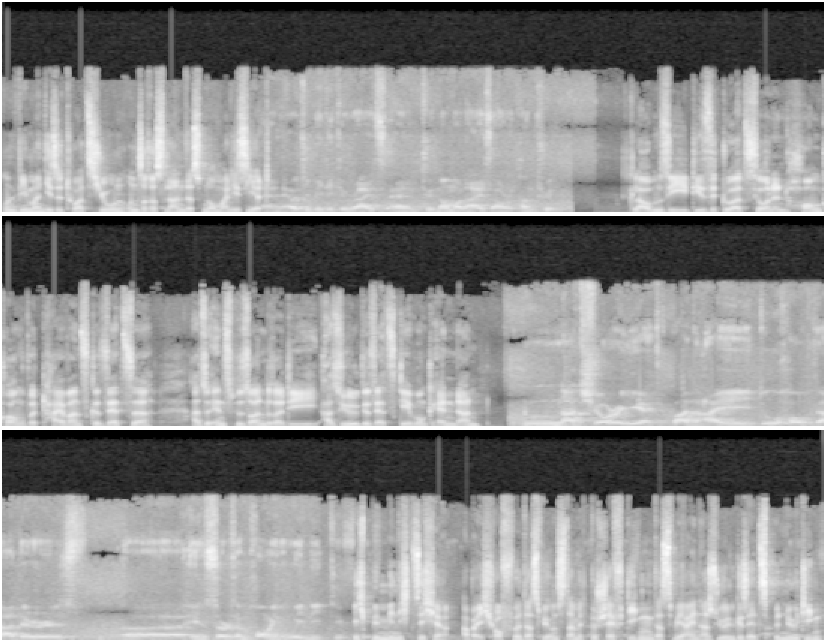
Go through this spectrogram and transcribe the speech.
und wie man die Situation unseres Landes normalisiert. Glauben Sie, die Situation in Hongkong wird Taiwans Gesetze, also insbesondere die Asylgesetzgebung, ändern? Not sure yet, but I do hope that there is uh, ich bin mir nicht sicher, aber ich hoffe, dass wir uns damit beschäftigen, dass wir ein Asylgesetz benötigen.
